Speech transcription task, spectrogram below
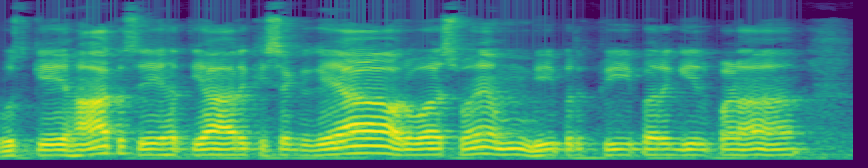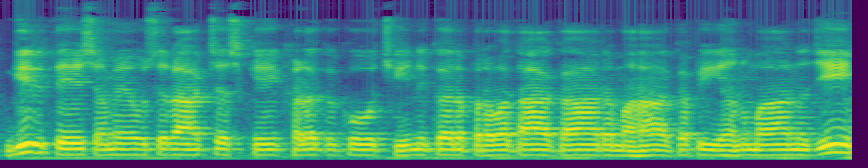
उसके हाथ से हथियार खिसक गया और वह स्वयं भी पृथ्वी पर गिर पड़ा। गिरते समय उस राक्षस के खड़क को छीन कर पर्वताकार महाकपि हनुमान जी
